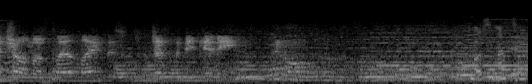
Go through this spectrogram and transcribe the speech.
That life is just the beginning. What's the message?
